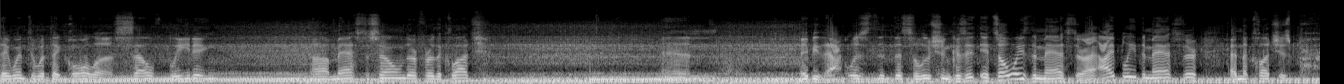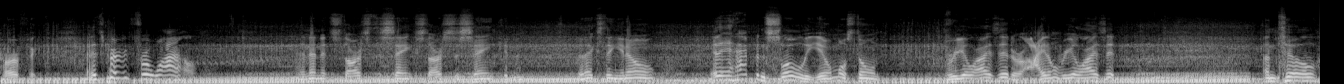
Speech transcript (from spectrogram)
they went to what they call a self-bleeding uh, master cylinder for the clutch. And maybe that was the, the solution, because it, it's always the master. I, I bleed the master, and the clutch is perfect. And it's perfect for a while. Then it starts to sink, starts to sink, and the next thing you know, and it happens slowly. You almost don't realize it, or I don't realize it until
